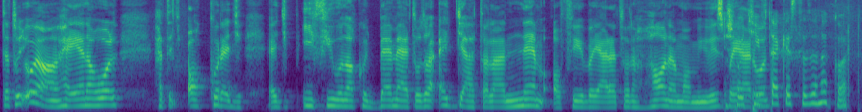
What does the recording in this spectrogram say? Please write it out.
Tehát, hogy olyan helyen, ahol hát egy, akkor egy, egy ifjúnak, hogy bemelt oda egyáltalán nem a főbejáraton, hanem a És művészbejáron. hogy hívták ezt a zenekart?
